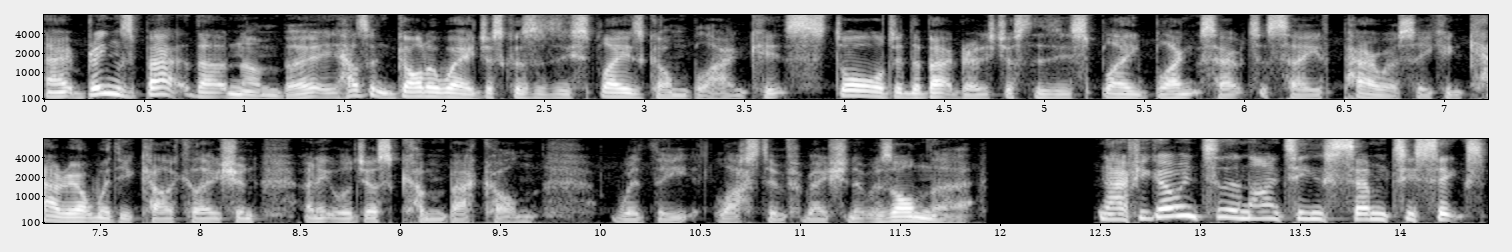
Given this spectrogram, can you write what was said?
Now it brings back that number. It hasn't gone away just because the display's gone blank. It's stored in the background. It's just the display blanks out to save power. So you can carry on with your calculation and it will just come back on with the last information that was on there. Now if you go into the 1976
